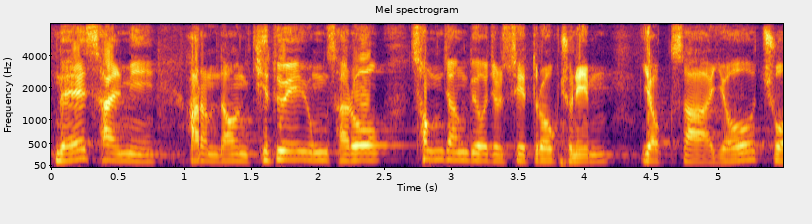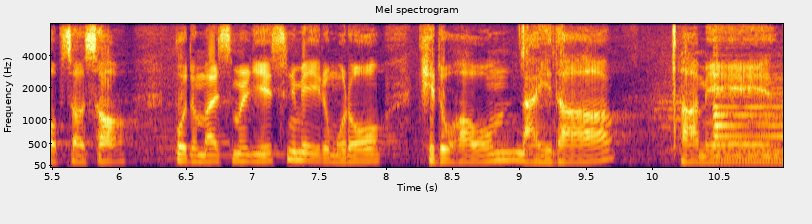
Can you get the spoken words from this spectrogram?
내 삶이 아름다운 기도의 용사로 성장되어질 수 있도록 주님 역사하여 주옵소서. 모든 말씀을 예수님의 이름으로 기도하옵나이다. 아멘.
